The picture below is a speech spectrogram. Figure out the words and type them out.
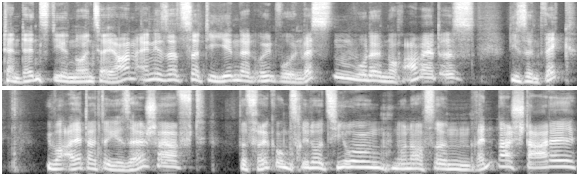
Tendenz, die in den 90er Jahren eingesetzt hat, die gehen dann irgendwo im Westen, wo dann noch Arbeit ist, die sind weg. Überalterte Gesellschaft, Bevölkerungsreduzierung, nur noch so ein Rentnerstadel.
